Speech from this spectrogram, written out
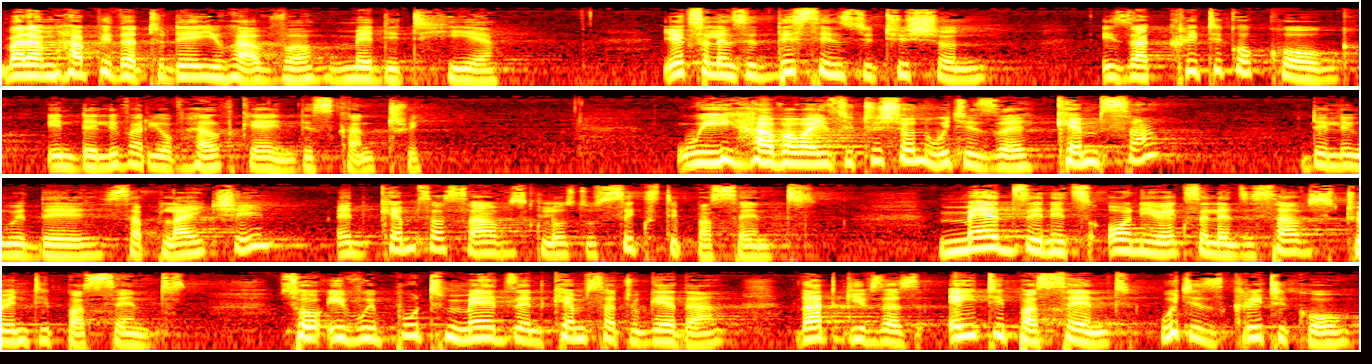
But I'm happy that today you have uh, made it here. Your Excellency, this institution is a critical cog in delivery of healthcare in this country. We have our institution, which is a KEMSA, dealing with the supply chain, and KEMSA serves close to 60%. MEDS in its own, Your Excellency, serves 20%. So if we put MEDS and KEMSA together, that gives us 80%, which is critical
